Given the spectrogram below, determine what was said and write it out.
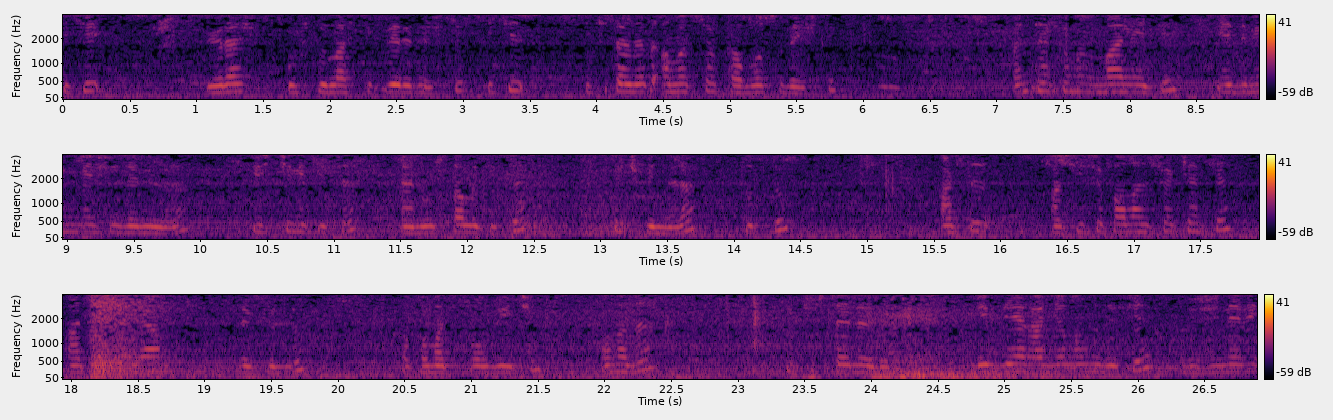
İki viraj uçlu lastikleri değiştik. İki, iki tane de amatör tablosu değiştik. Ön takımın maliyeti 7550 lira. İşçilik ise yani ustalık ise 3000 lira tuttu. Artı akisi falan sökerken ateşe yağ döküldü. Otomatik olduğu için. Ona da 300 TL ödedim. Bir diğer harcamamız ise bujileri,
